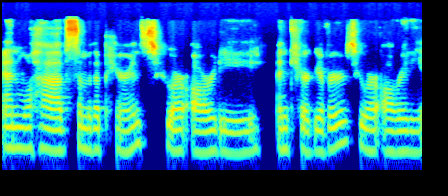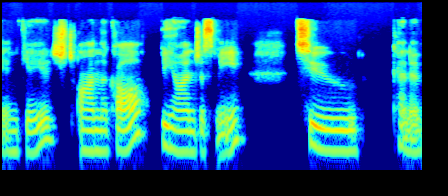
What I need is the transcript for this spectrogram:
And we'll have some of the parents who are already and caregivers who are already engaged on the call beyond just me to kind of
